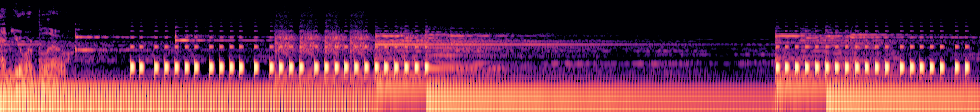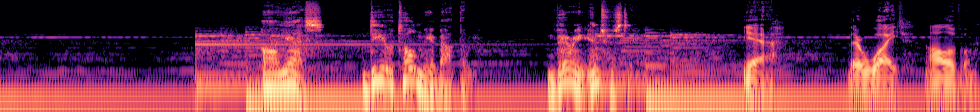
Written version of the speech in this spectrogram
and you're blue. Ah, yes. Dio told me about them. Very interesting. Yeah, they're white, all of them.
